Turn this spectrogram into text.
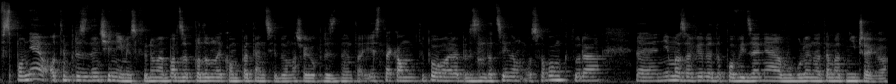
wspomniałem o tym prezydencie Niemiec, który ma bardzo podobne kompetencje do naszego prezydenta. Jest taką typową reprezentacyjną osobą, która e, nie ma za wiele do powiedzenia w ogóle na temat niczego.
